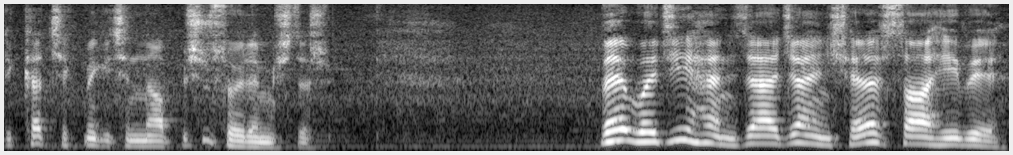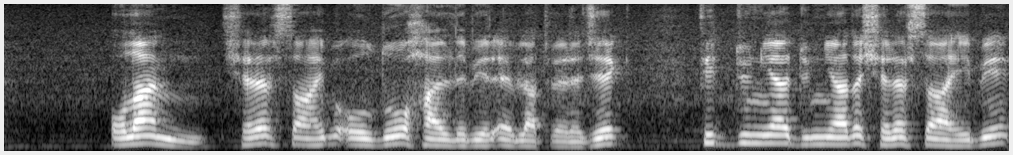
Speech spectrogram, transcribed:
dikkat çekmek için ne yapmıştır söylemiştir. Ve vecihen zacahen şeref sahibi olan şeref sahibi olduğu halde bir evlat verecek. Fit dünya dünyada şeref sahibi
